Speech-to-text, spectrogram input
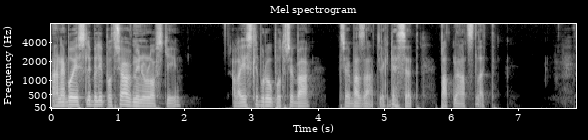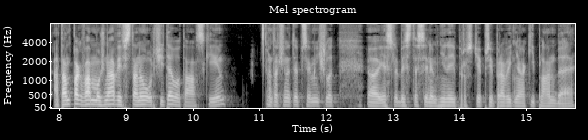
anebo jestli byly potřeba v minulosti, ale jestli budou potřeba třeba za těch 10-15 let. A tam pak vám možná vyvstanou určité otázky, a začnete přemýšlet, eh, jestli byste si neměli prostě připravit nějaký plán B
